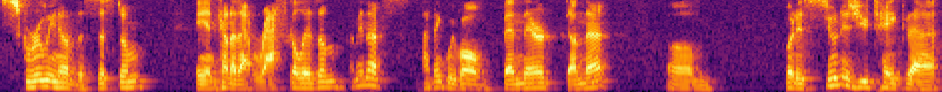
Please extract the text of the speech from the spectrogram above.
screwing of the system and kind of that rascalism. I mean, that's I think we've all been there, done that. Um, but as soon as you take that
